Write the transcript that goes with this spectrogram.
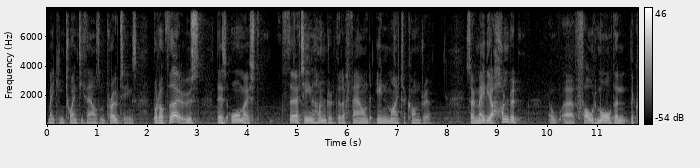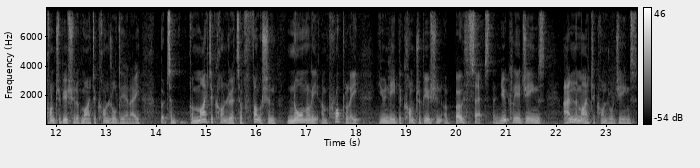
making 20,000 proteins. But of those, there's almost 1,300 that are found in mitochondria. So maybe 100 uh, fold more than the contribution of mitochondrial DNA, but to, for mitochondria to function normally and properly, you need the contribution of both sets, the nuclear genes and the mitochondrial genes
